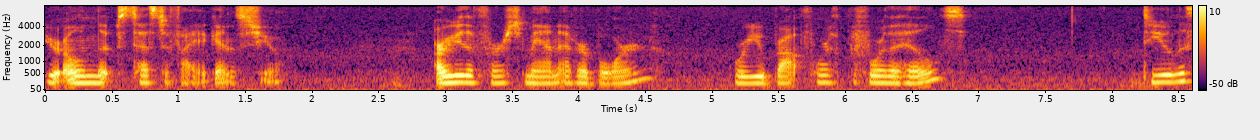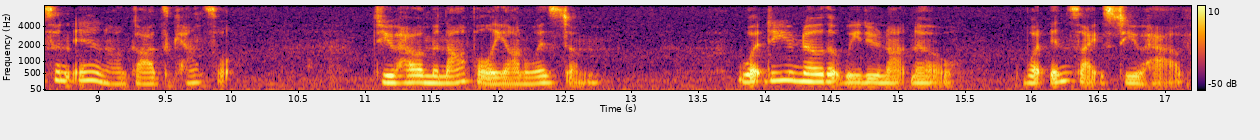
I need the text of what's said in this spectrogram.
Your own lips testify against you. Are you the first man ever born? Were you brought forth before the hills? Do you listen in on God's counsel? Do you have a monopoly on wisdom? What do you know that we do not know? What insights do you have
